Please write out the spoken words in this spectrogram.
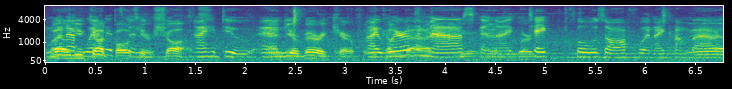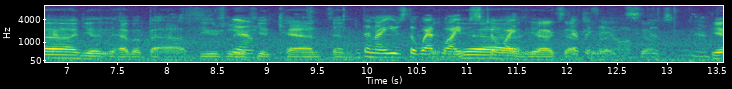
well, you've got both been, your shots. I do, and, and you're very careful. You I wear the mask, you, and, and, I take clothes off when I come back. Yeah, and you have a bath. Usually, yeah. if you can't, then then I use the wet wipes to wipe yeah, exactly everything right. off. So, yeah. yeah,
